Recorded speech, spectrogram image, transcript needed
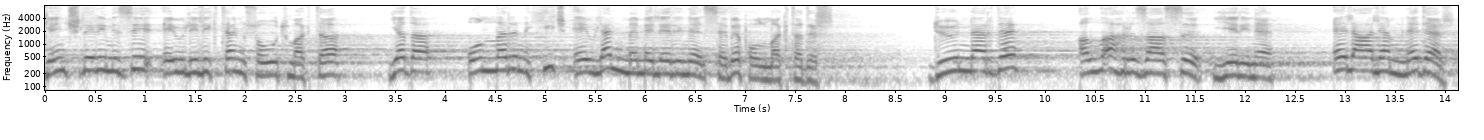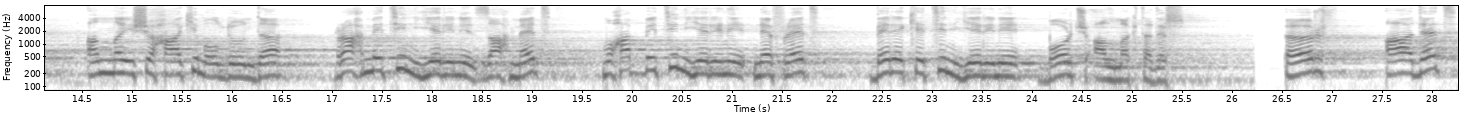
gençlerimizi evlilikten soğutmakta ya da onların hiç evlenmemelerine sebep olmaktadır. Düğünlerde Allah rızası yerine el alem ne der anlayışı hakim olduğunda rahmetin yerini zahmet, muhabbetin yerini nefret, bereketin yerini borç almaktadır. Örf, adet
